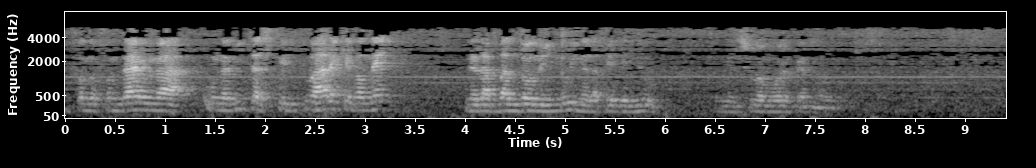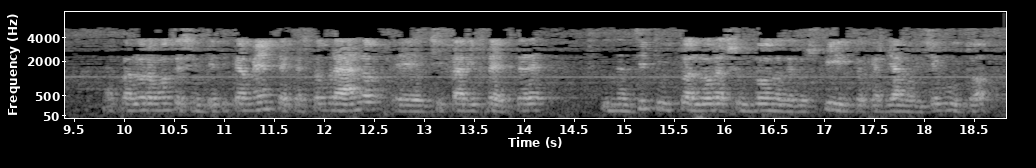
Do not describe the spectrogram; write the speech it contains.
in fondo fondare una, una vita spirituale che non è nell'abbandono in Lui, nella fede in Lui, nel suo amore per noi. Ecco, allora molto sinteticamente questo brano eh, ci fa riflettere innanzitutto allora sul dono dello Spirito che abbiamo ricevuto,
